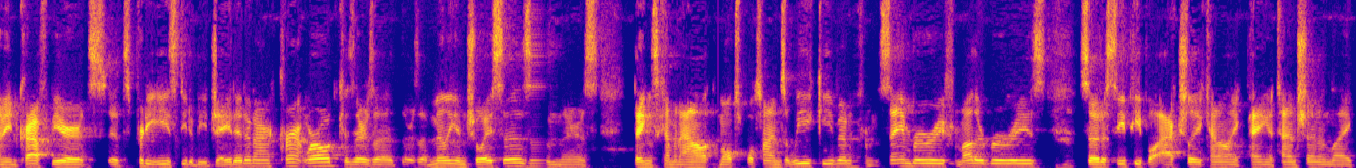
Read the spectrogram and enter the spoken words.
I mean, craft beer, it's it's pretty easy to be jaded in our current world because there's a there's a million choices and there's things coming out multiple times a week, even from the same brewery, from other breweries. Mm-hmm. So to see people actually kind of like paying attention and like,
